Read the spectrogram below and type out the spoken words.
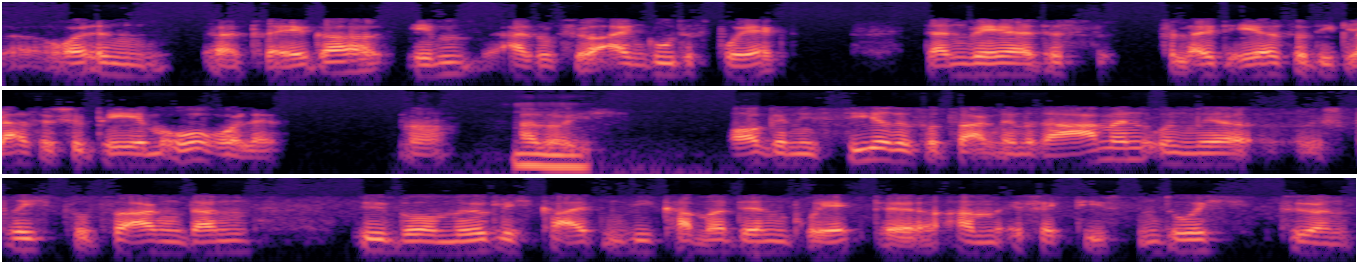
Rollenträger eben, also für ein gutes Projekt, dann wäre das vielleicht eher so die klassische PMO-Rolle. Ja, also mhm. ich organisiere sozusagen den Rahmen und mir spricht sozusagen dann über Möglichkeiten, wie kann man denn Projekte am effektivsten durchführen.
